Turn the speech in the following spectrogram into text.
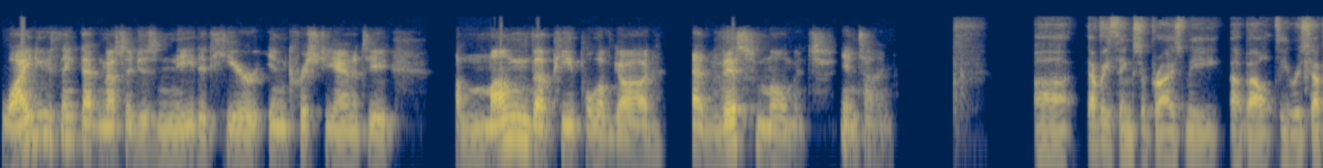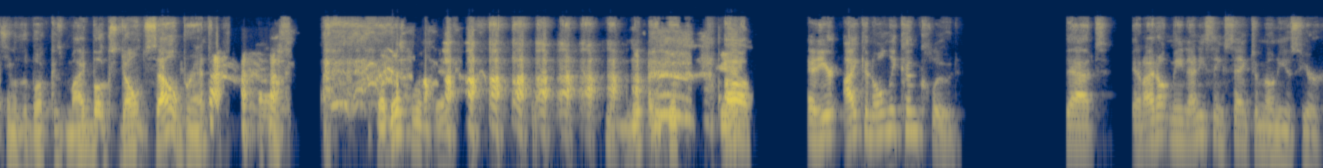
why do you think that message is needed here in Christianity among the people of God at this moment in time? Uh, everything surprised me about the reception of the book because my books don't sell, Brent. Uh, Well, this one did. This was- yeah. Um, and here I can only conclude that, and I don't mean anything sanctimonious here,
